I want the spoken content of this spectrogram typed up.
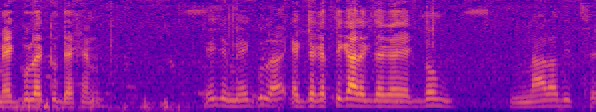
মেঘগুলো একটু দেখেন। এই যে মেঘগুলা এক জায়গার থেকে আরেক জায়গায় একদম নাড়া দিচ্ছে।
